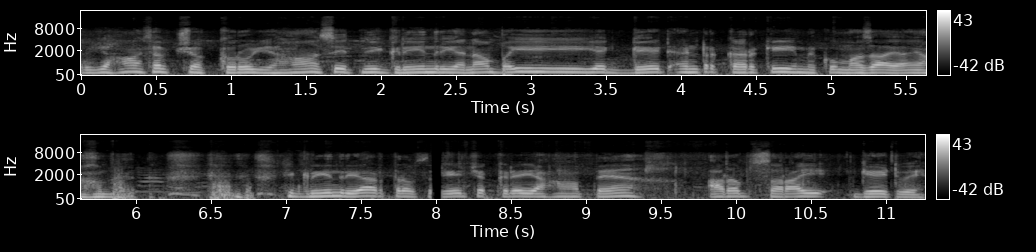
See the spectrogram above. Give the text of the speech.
और यहाँ सब चेक करो, यहाँ से इतनी ग्रीनरी है ना, भाई, ये गेट एंटर करके मेरे को मज़ा आया यहाँ पे। ग्रीनरी हर तरफ़ से। ये चक्कर है यहाँ पे अरब सराय गेट वे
